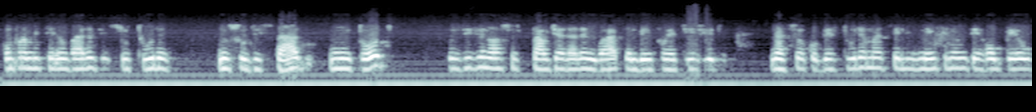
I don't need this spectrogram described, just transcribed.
comprometeram várias estruturas no sul do estado, um todo. Inclusive, o nosso hospital de Araranguá também foi atingido na sua cobertura, mas felizmente não interrompeu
